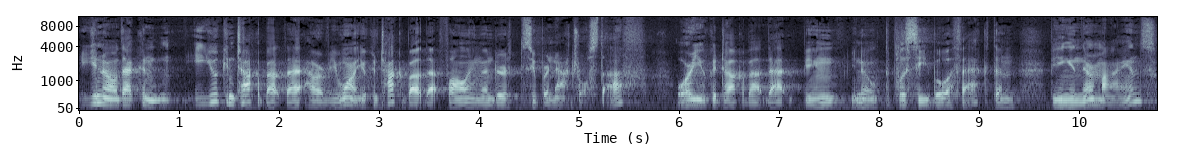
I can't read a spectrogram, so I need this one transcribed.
you know, that can, you can talk about that however you want. You can talk about that falling under supernatural stuff. Or you could talk about that being, you know, the placebo effect and being in their minds.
